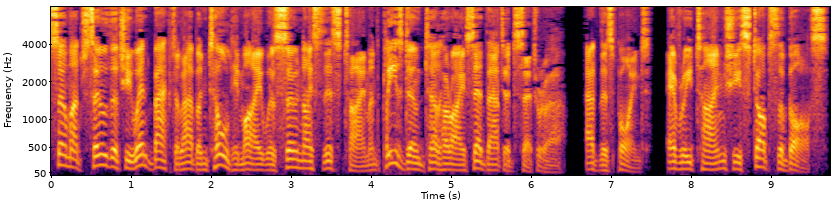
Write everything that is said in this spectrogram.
So much so that she went back to Ab and told him I was so nice this time and please don't tell her I said that etc. At this point, every time she stops the boss,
